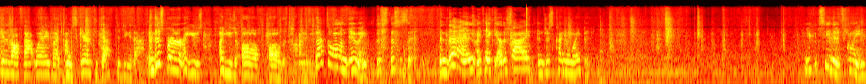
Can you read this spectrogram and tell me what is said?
get it off that way, but I'm scared to death to do that. And this burner I use, I use all, all the time. That's all I'm doing. This, this is it. And then I take the other side and just kind of wipe it. You can see that it's clean.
